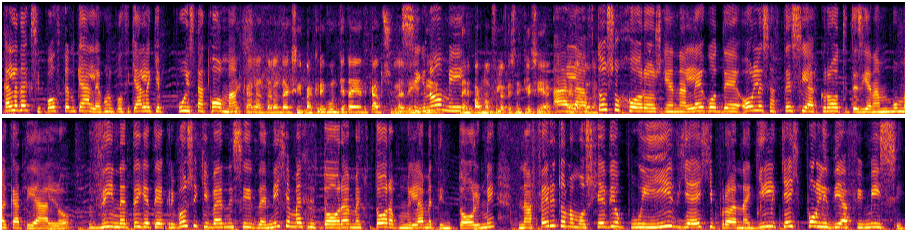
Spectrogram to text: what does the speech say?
Καλά, εντάξει, υπόθηκαν και άλλα. Έχουν υποθεί και άλλα και πού είστε ακόμα. Ε, καλά, τώρα εντάξει, μακρύβουν και τα δικά τους. Δηλαδή, τι, Συγγνώμη. δεν υπάρχουν αμφιλόφιλε στην Εκκλησία. Αλλά Έλα τώρα. Αυτός ο χώρος για να λέγονται όλες αυτές οι ακρότητες, για να μην πούμε κάτι άλλο, δίνεται γιατί ακριβώς η κυβέρνηση δεν είχε μέχρι τώρα, μέχρι τώρα που μιλάμε την τόλμη, να φέρει το νομοσχέδιο που η ίδια έχει προαναγγείλει και έχει πολυδιαφημίσει.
